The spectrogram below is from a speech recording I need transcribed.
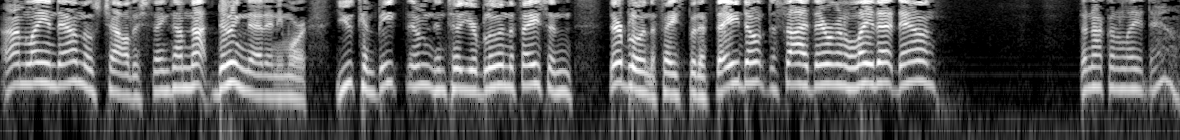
I'm laying down those childish things. I'm not doing that anymore. You can beat them until you're blue in the face and they're blue in the face. But if they don't decide they were going to lay that down, they're not going to lay it down.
